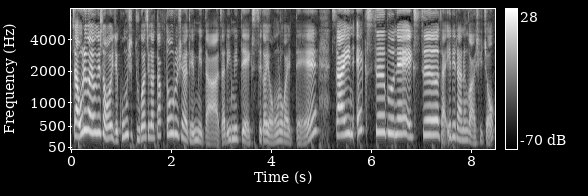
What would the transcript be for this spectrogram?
자, 우리가 여기서 이제 공식 두 가지가 딱 떠오르셔야 됩니다. 자, 리미트 x가 0으로 갈 때 sin x 분의 x 자, 1이라는 거 아시죠?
